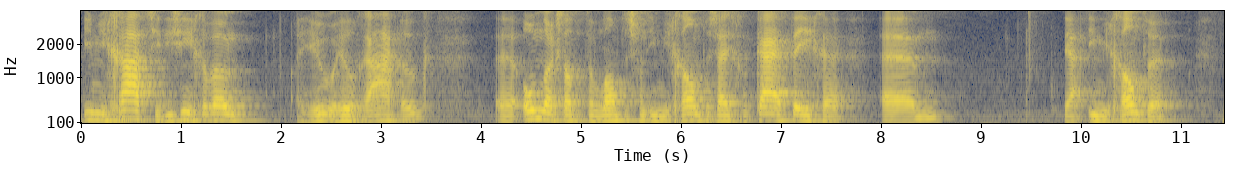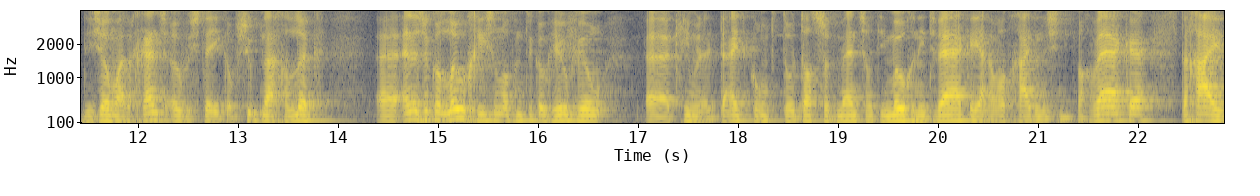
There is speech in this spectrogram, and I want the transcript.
immigratie. Die zien gewoon, heel, heel raar ook... Uh, ondanks dat het een land is van immigranten, zijn ze keihard tegen... Um, ja, immigranten die zomaar de grens oversteken op zoek naar geluk. Uh, en dat is ook wel logisch, omdat er natuurlijk ook heel veel uh, criminaliteit komt door dat soort mensen, want die mogen niet werken. Ja, en wat ga je doen als je niet mag werken? Dan ga je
